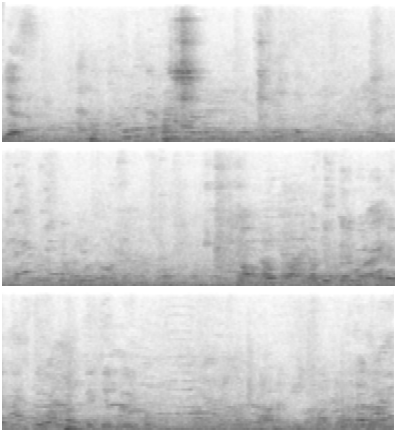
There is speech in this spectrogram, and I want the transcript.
Yes. No, on this table I have these two and this is very good. Another one.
